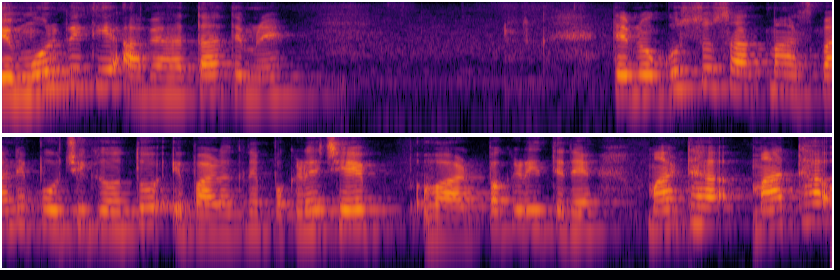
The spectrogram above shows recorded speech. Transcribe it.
જે મોરબીથી આવ્યા હતા, તેમણે તેમનો ગુસ્સો સાતમા આસમાને પહોંચી ગયો હતો. એ બાળકને પકડે છે, વાળ પકડી તેને માથા માથા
